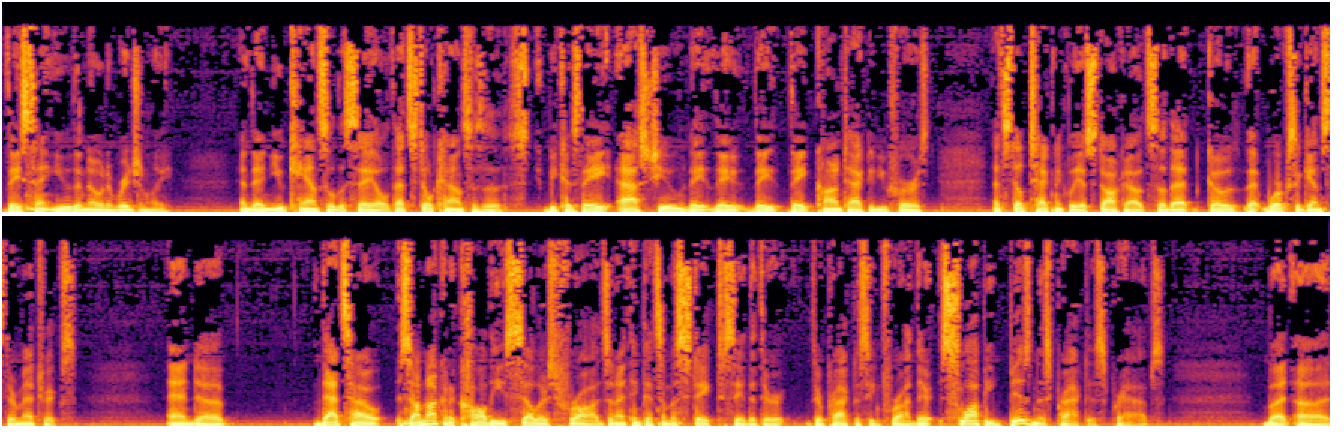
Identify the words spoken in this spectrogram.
they sent you the note originally, and then you cancel the sale, that still counts as a, because they asked you, they, they, they, they contacted you first. That's still technically a stock out, so that goes, that works against their metrics. And, uh, that's how, so I'm not going to call these sellers frauds, and I think that's a mistake to say that they're, they're practicing fraud. They're sloppy business practice, perhaps, but, uh,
